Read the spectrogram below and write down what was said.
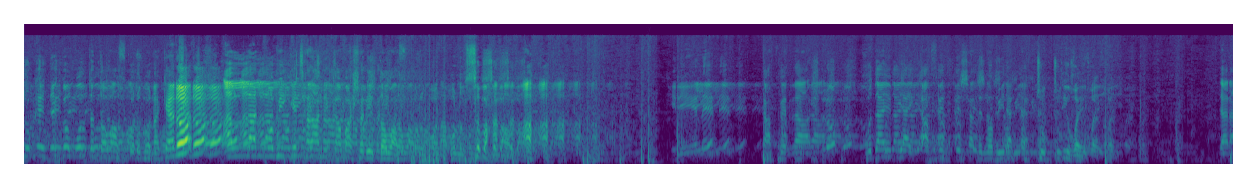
চোখে দেখো বলতে তওয়াফ করব না। কেন? আল্লাহর নবীকে ছাড়া আমি কাবা শরীফ তওয়াফ করব না বলুন সুবহানাল্লাহ। কাফেররা আসলো। হুদায়বিয়ায় কাফেরদের সাথে নবীর একটা চুক্তি হয়ে যারা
